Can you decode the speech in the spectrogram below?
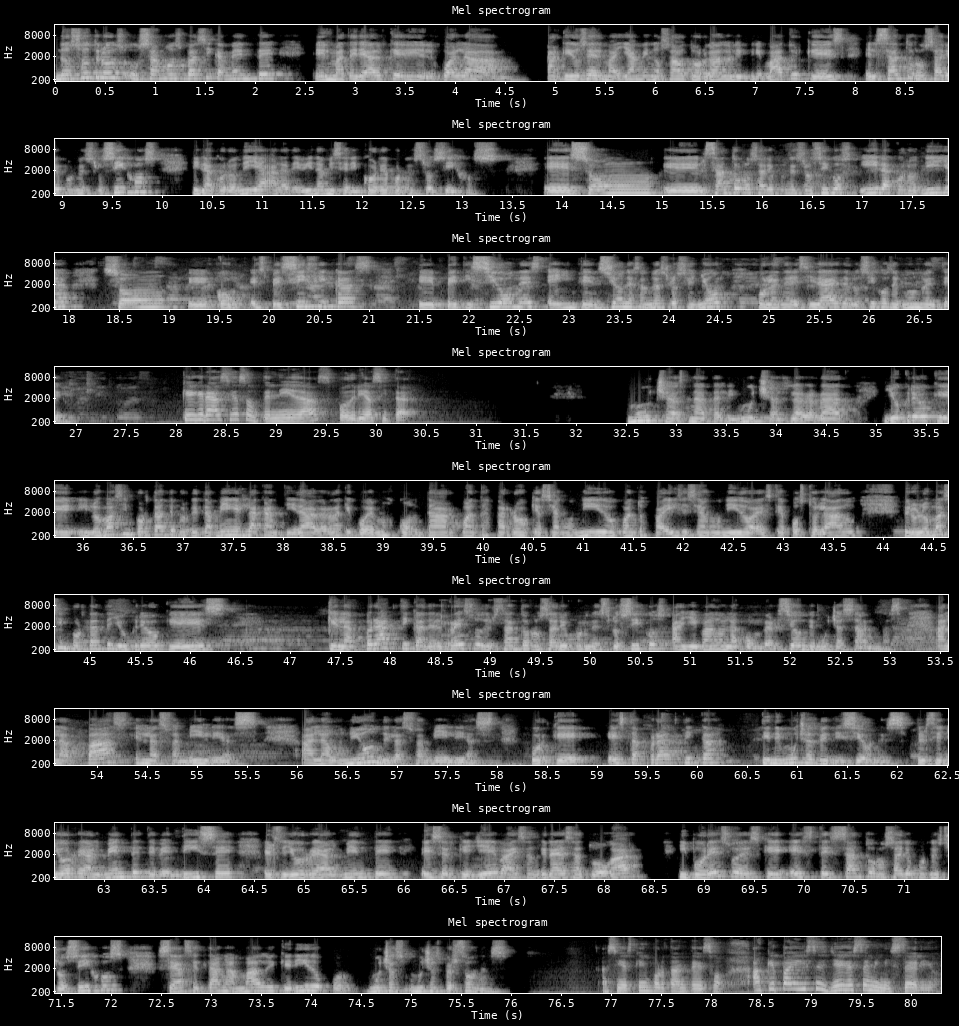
Nosotros usamos básicamente el material que el cual la Arquidiócesis de Miami nos ha otorgado el imprimatur, que es el Santo Rosario por nuestros hijos y la coronilla a la Divina Misericordia por nuestros hijos. Eh, son eh, el Santo Rosario por nuestros hijos y la coronilla son eh, con específicas eh, peticiones e intenciones a nuestro Señor por las necesidades de los hijos del mundo entero. ¿Qué gracias obtenidas podría citar? Muchas, Natalie, muchas, la verdad. Yo creo que, y lo más importante, porque también es la cantidad, ¿verdad? Que podemos contar cuántas parroquias se han unido, cuántos países se han unido a este apostolado, pero lo más importante yo creo que es que la práctica del rezo del Santo Rosario por nuestros hijos ha llevado a la conversión de muchas almas, a la paz en las familias, a la unión de las familias, porque esta práctica tiene muchas bendiciones. El Señor realmente te bendice, el Señor realmente es el que lleva esas gracias a tu hogar y por eso es que este Santo Rosario por nuestros hijos se hace tan amado y querido por muchas, muchas personas. Así es, qué importante eso. ¿A qué países llega este ministerio?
